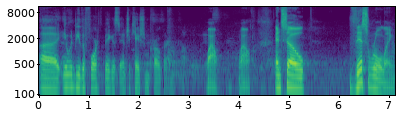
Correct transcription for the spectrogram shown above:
uh, it would be the fourth biggest education program. Wow, wow. And so this ruling,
